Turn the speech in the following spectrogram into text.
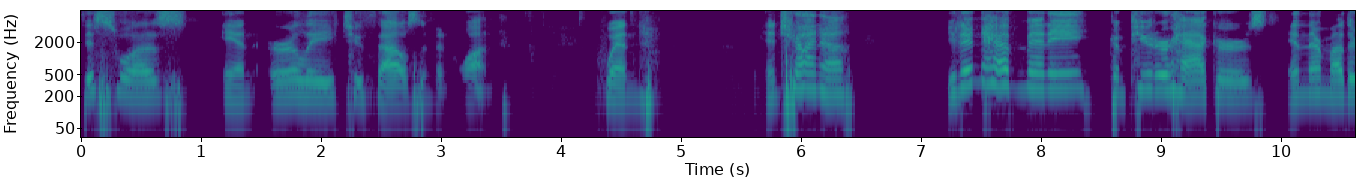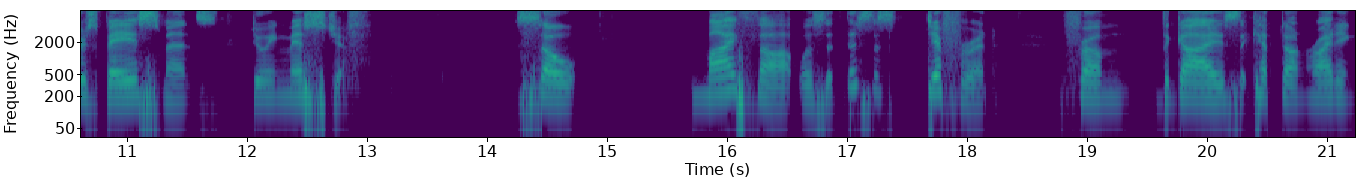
This was in early 2001 when in China, you didn't have many computer hackers in their mother's basements doing mischief. So my thought was that this is different from the guys that kept on writing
